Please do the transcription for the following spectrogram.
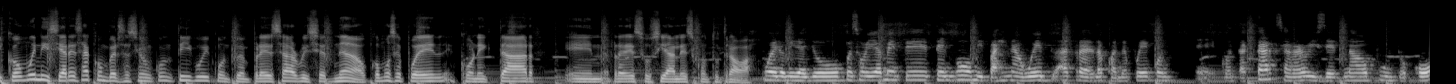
¿Y cómo iniciar esa conversación contigo y con tu empresa Reset Now? ¿Cómo se pueden conectar en redes sociales con tu trabajo? Bueno, mira, yo pues obviamente tengo mi página web a través de la cual me pueden eh, contactar, se llama resetnow.com.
